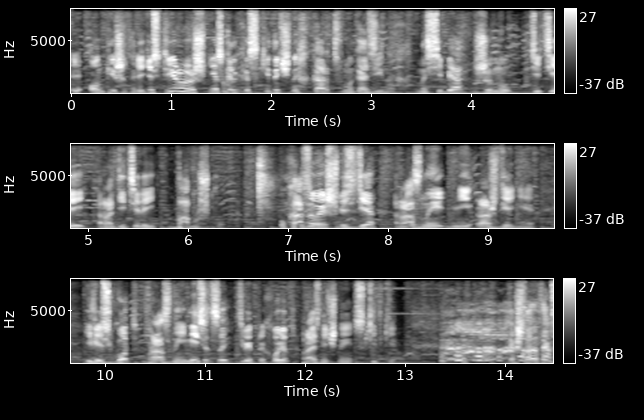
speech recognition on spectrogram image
Э, Он пишет, регистрируешь несколько скидочных карт в магазинах. На себя, жену, детей, родителей, бабушку. Указываешь везде разные дни рождения. И весь год в разные месяцы тебе приходят праздничные скидки. Надо так...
